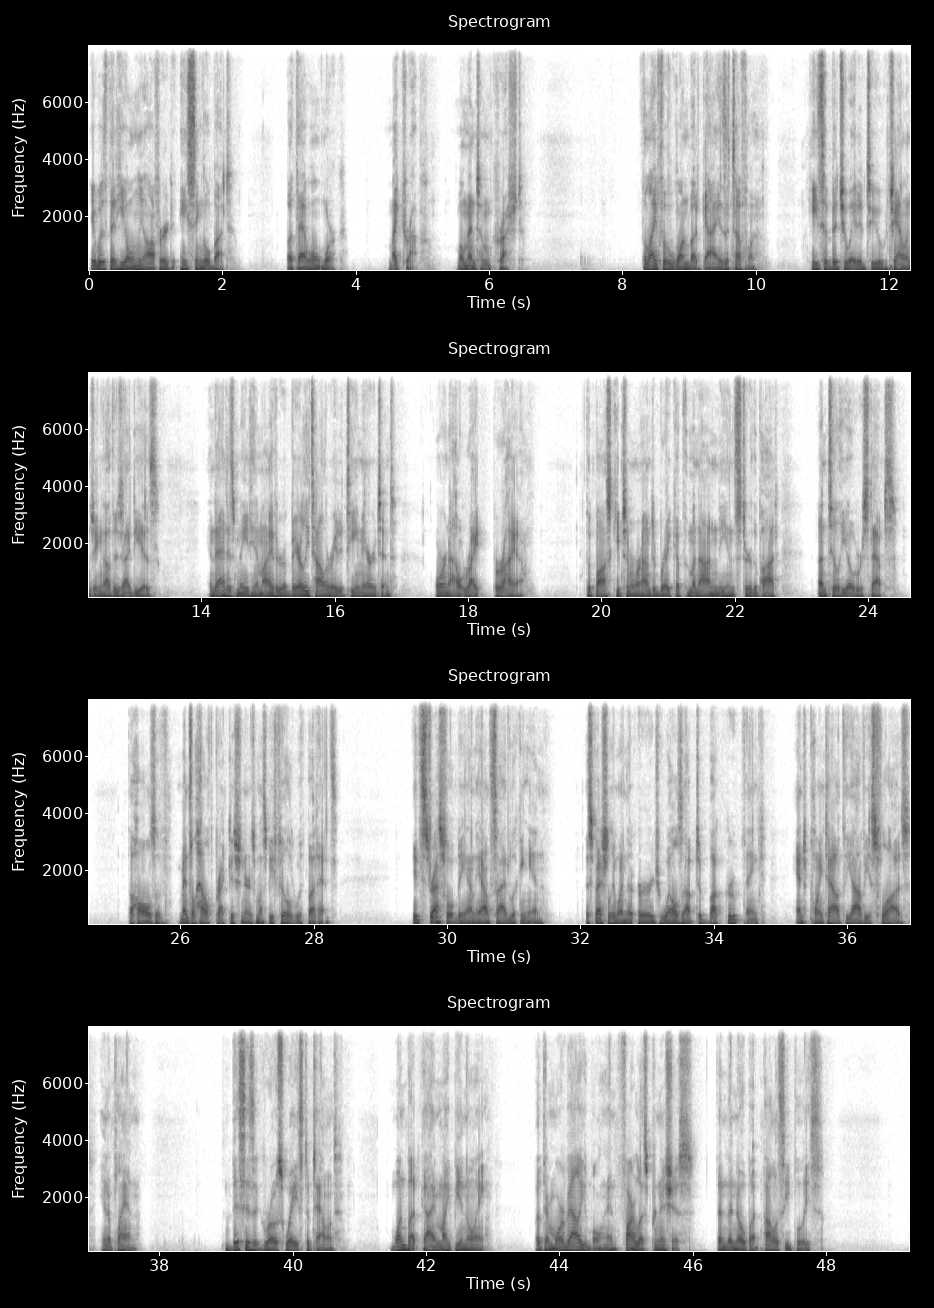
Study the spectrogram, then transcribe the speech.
it was that he only offered a single butt. But that won't work. Mic drop. Momentum crushed. The life of one butt guy is a tough one. He's habituated to challenging others' ideas and that has made him either a barely tolerated team irritant or an outright pariah. The boss keeps him around to break up the monotony and stir the pot until he oversteps. The halls of mental health practitioners must be filled with buttheads. It's stressful being on the outside looking in, especially when the urge wells up to buck groupthink and point out the obvious flaws in a plan. This is a gross waste of talent. One butt guy might be annoying, but they're more valuable and far less pernicious than the no but policy police.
